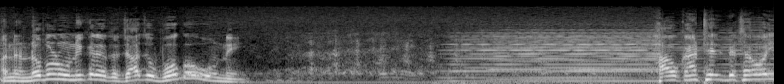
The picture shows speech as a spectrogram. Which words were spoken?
અને નબળું નીકળે તો જાજુ ભોગવવું નહીં. હાવ કાંઠે જ બેઠા હોય.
